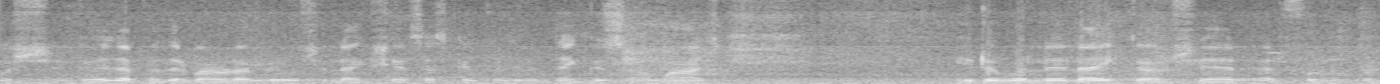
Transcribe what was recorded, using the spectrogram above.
অবশ্যই। গাইজ আপনাদের ভালো লাগলে অবশ্যই লাইক শেয়ার সাবস্ক্রাইব করে দেবেন। Thank you so much YouTube বললে লাইক আর শেয়ার আর ফলো করুন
